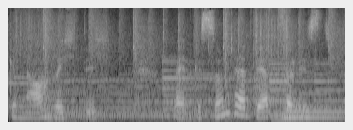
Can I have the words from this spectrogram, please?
genau richtig. Weil Gesundheit wertvoll ist,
